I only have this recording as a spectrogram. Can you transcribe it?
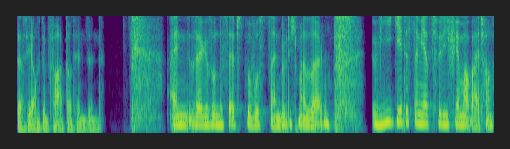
dass sie auf dem Pfad dorthin sind. Ein sehr gesundes Selbstbewusstsein, würde ich mal sagen. Wie geht es denn jetzt für die Firma weiter?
